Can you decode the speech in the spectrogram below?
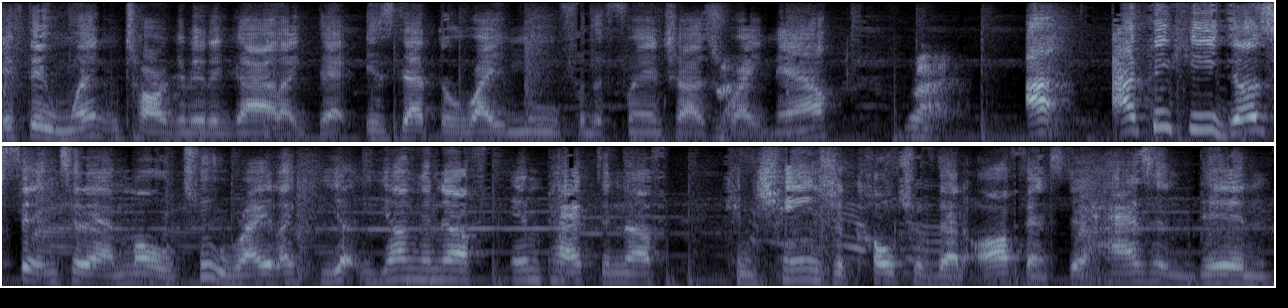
if they went and targeted a guy like that, is that the right move for the franchise right now? Right. I, I think he does fit into that mold too, right? Like y- young enough, impact enough, can change the culture of that offense. There hasn't been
